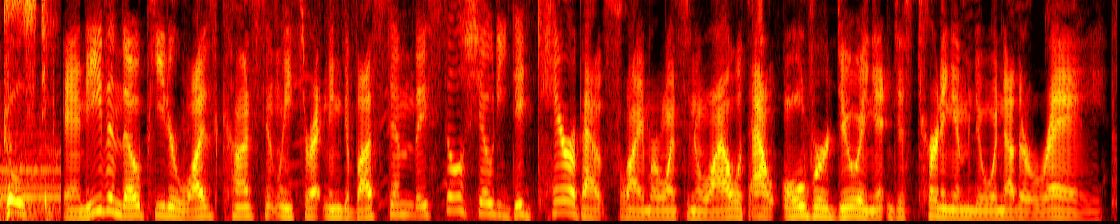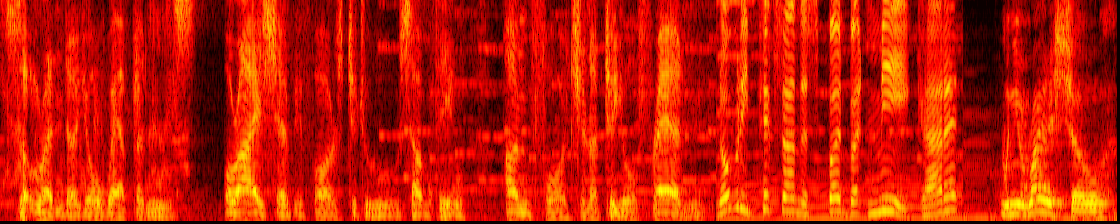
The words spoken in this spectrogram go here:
ghosty. And even though Peter was constantly threatening to bust him, they still showed he did care about Slimer once in a while without overdoing it and just turning him into another Ray. Surrender your weapons, or I shall be forced to do something unfortunate to your friend. Nobody picks on the spud but me, got it? When you write a show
